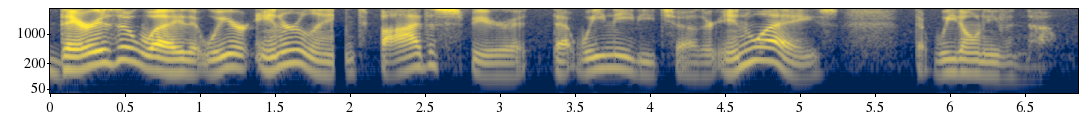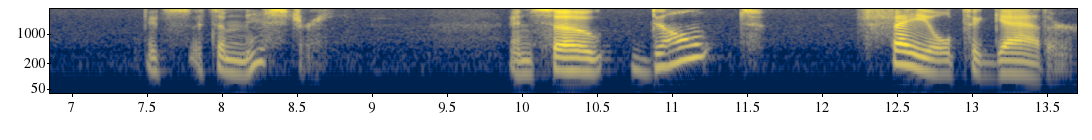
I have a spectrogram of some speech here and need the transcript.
There is a way that we are interlinked by the Spirit that we need each other in ways that we don't even know. It's, it's a mystery. And so don't fail to gather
